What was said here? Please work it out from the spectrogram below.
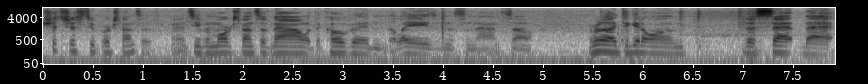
shit's just super expensive. And it's even more expensive now with the COVID and delays and this and that. So I really like to get on to the set that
